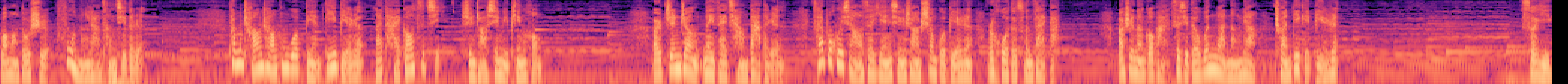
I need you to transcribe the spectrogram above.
往往都是负能量层级的人。他们常常通过贬低别人来抬高自己，寻找心理平衡。而真正内在强大的人，才不会想要在言行上胜过别人而获得存在感，而是能够把自己的温暖能量传递给别人。所以，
